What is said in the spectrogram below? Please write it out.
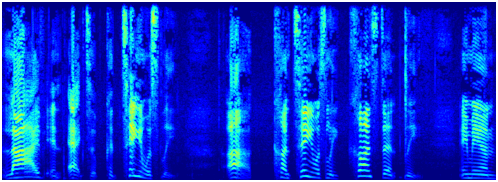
live, and active, continuously. Ah, continuously, constantly. Amen.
